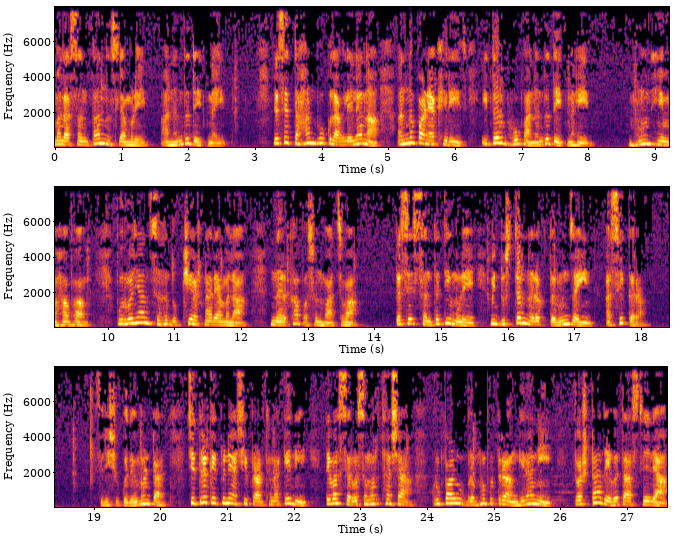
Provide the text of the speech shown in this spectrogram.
मला संतान नसल्यामुळे आनंद देत नाहीत. जसे तहान भूक लागलेल्यांना अन्नपाण्याखेरीज इतर भोग आनंद देत नाहीत. म्हणून हे महाभाग. पूर्वजांसह दुःखी असणाऱ्या मला नरकापासून वाचवा. तसेच संततीमुळे मी दुस्तर नरक तरुण जाईन असे करा. श्री शुकदेव म्हणतात चित्रकेतूने अशी प्रार्थना केली तेव्हा सर्वसमर्थ अशा कृपाळू ब्रह्मपुत्र अंगिरांनी त्वष्टा देवता असलेल्या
